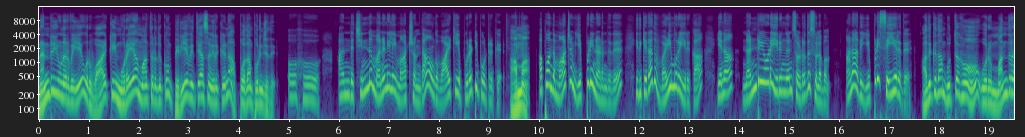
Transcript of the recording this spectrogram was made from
நன்றியுணர்வையே ஒரு வாழ்க்கை முறையா மாத்துறதுக்கும் பெரிய வித்தியாசம் இருக்குன்னு அப்போதான் புரிஞ்சுது. ஓஹோ. அந்த சின்ன மனநிலை மாற்றம் தான் உங்க வாழ்க்கைய புரட்டி போட்டிருக்கு. ஆமா. அப்போ அந்த மாற்றம் எப்படி நடந்தது? இதுக்கு ஏதாவது வழிமுறை இருக்கா? ஏன்னா நன்றியோட இருங்கன்னு சொல்றது சுலபம். ஆனா அதை எப்படி செய்யறது? அதுக்கு தான் புத்தகம் ஒரு மந்திர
